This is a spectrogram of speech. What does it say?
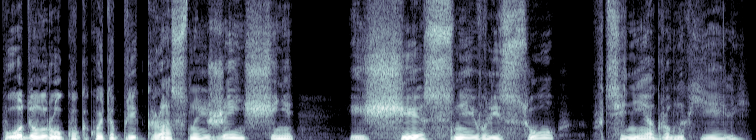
подал руку какой-то прекрасной женщине и исчез с ней в лесу в тени огромных елей.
